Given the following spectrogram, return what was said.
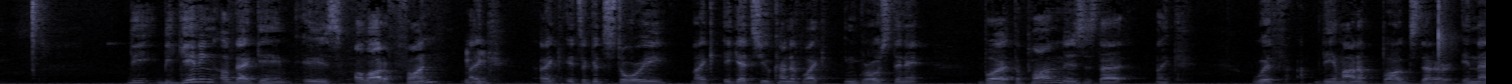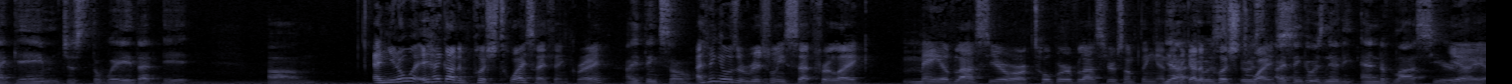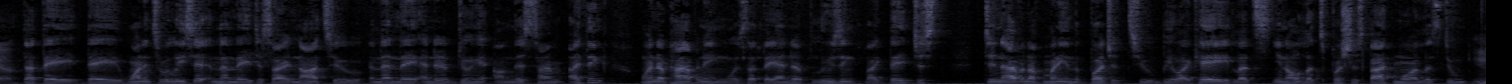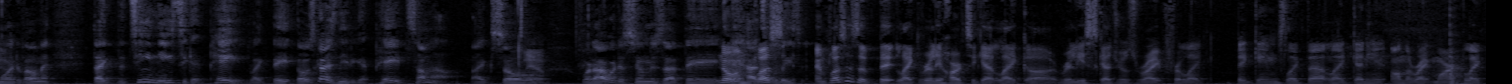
the beginning of that game is a lot of fun. Mhm. Like, like it's a good story. Like it gets you kind of like engrossed in it. But the problem is, is that like with the amount of bugs that are in that game, just the way that it, um, And you know what? It had gotten pushed twice, I think, right? I think so. I think it was originally set for, like, May of last year or October of last year or something, and yeah, then it got was, pushed it was- twice. I think it was near the end of last year. Yeah, yeah. that they they wanted to release it and then they decided not to and then they ended up doing it on this time i think what ended up happening was that they ended up losing like they just didn't have enough money in the budget to be like hey let's you know let's push this back more let's do more Mm. development like the team needs to get paid like they those guys need to get paid somehow like so Yeah. What i would assume is that they No, they and had plus, to release it and plus, it's a bit like really hard to get like uh, release schedules right for like big games like that, like getting it on the right mark. Like,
